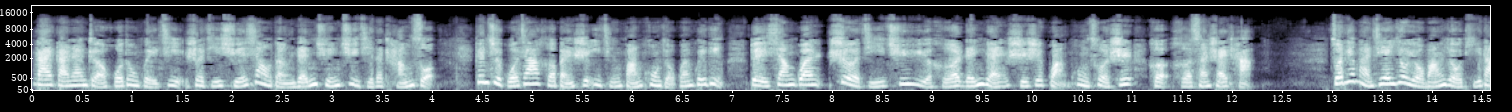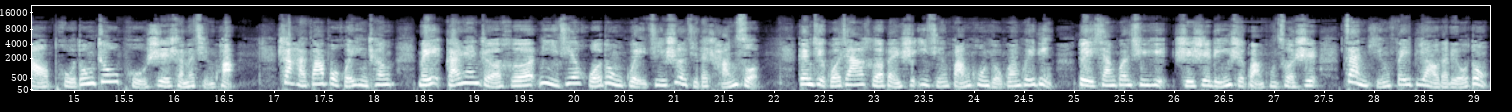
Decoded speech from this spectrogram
该感染者活动轨迹涉及学校等人群聚集的场所。根据国家和本市疫情防控有关规定，对相关涉及区域和人员实施管控措施和核酸筛查。昨天晚间，又有网友提到浦东周浦是什么情况？上海发布回应称，为感染者和密接活动轨迹涉及的场所。根据国家和本市疫情防控有关规定，对相关区域实施临时管控措施，暂停非必要的流动，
